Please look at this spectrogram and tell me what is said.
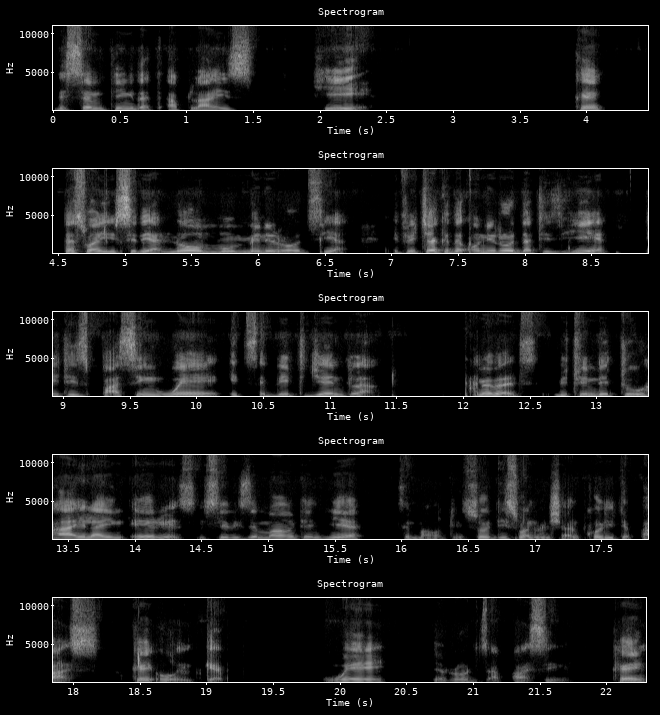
the same thing that applies here. Okay? That's why you see there are no more many roads here. If you check the only road that is here, it is passing where it's a bit gentler. In other words, between the two high-lying areas, you see this is a mountain here, it's a mountain. So this one we shall call it a pass, okay, or a gap where the roads are passing, okay?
